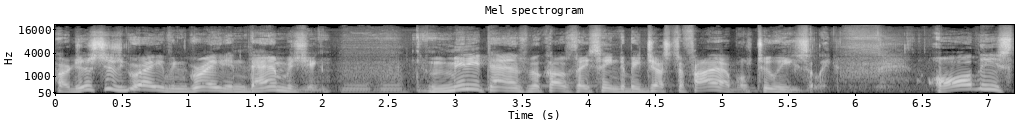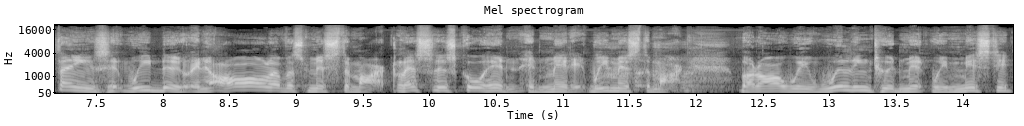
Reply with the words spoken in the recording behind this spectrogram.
are just as grave and great and damaging, many times because they seem to be justifiable too easily. All these things that we do, and all of us miss the mark. Let's just go ahead and admit it. We missed the mark. But are we willing to admit we missed it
